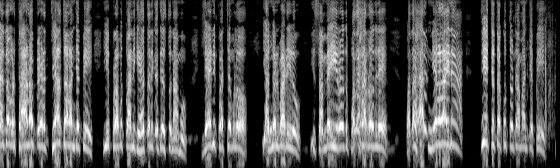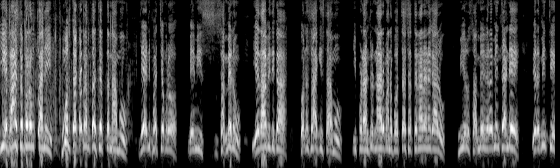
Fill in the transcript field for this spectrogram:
ఏదో ఒకటి తాడో పేడ తేల్చాలని చెప్పి ఈ ప్రభుత్వానికి హెచ్చరిక చేస్తున్నాము. లేని పక్షంలో ఈ అంగన్వాడీలు ఈ సమ్మె ఈ రోజు పదహారు రోజులే పదహారు నెలలైనా తీర్చితో కూర్చుంటామని చెప్పి ఈ రాష్ట్ర ప్రభుత్వాన్ని ముక్తకటంతో చెప్తున్నాము. లేని పక్షంలో మేము ఈ సమ్మెను యథావిధిగా కొనసాగిస్తాము. ఇప్పుడు అంటున్నారు మన బొత్స సత్యనారాయణ గారు మీరు సమ్మె విరమించండి విరమించి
